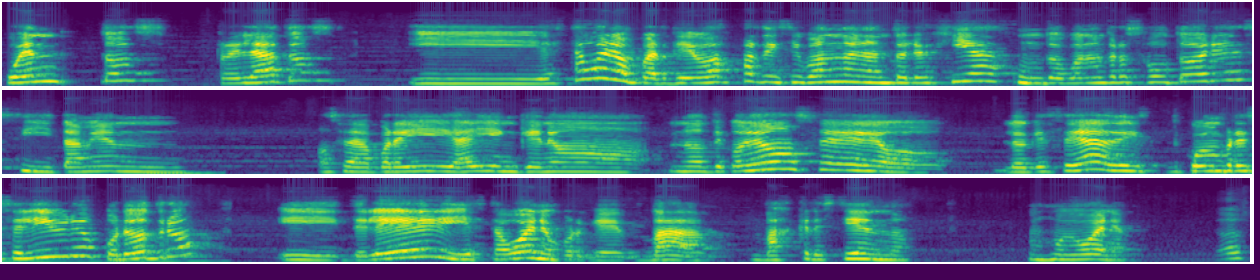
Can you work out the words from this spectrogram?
cuentos, relatos. Y está bueno porque vas participando en antologías junto con otros autores y también, o sea, por ahí alguien que no, no te conoce o lo que sea, compra ese libro por otro y te lee y está bueno porque va, vas creciendo. Es muy bueno. Pues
